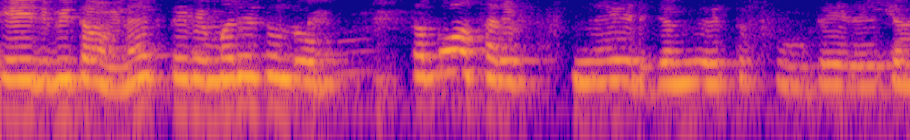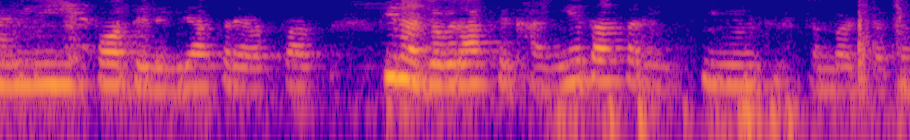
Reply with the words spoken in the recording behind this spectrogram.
एज भी तो हुई ना, ते मरे सुन लोग तो बहुत सारे हेड जंगल फ्रूट हेड़े जंगली, पौधे लगे सारे आस पास तिना जो अगर अस खाइए तो सारी इम्यून सिस्टम बढ़ सकता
